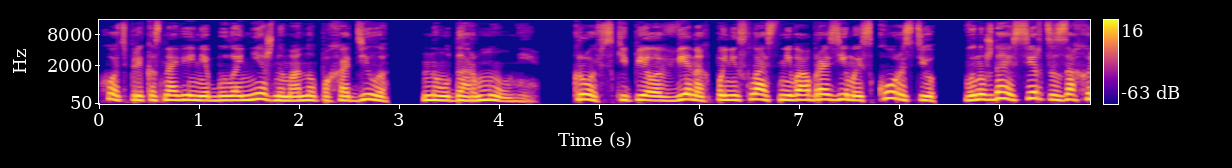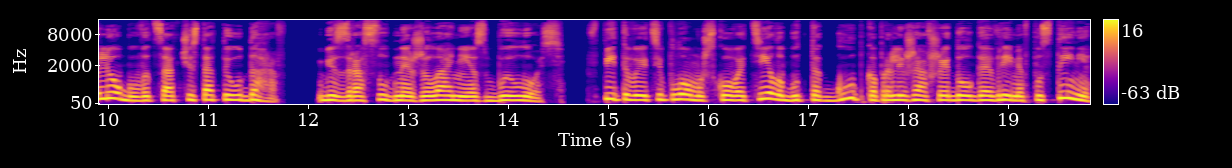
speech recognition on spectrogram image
Хоть прикосновение было нежным, оно походило на удар молнии. Кровь вскипела в венах, понеслась с невообразимой скоростью, вынуждая сердце захлебываться от частоты ударов. Безрассудное желание сбылось. Впитывая тепло мужского тела, будто губка, пролежавшая долгое время в пустыне,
